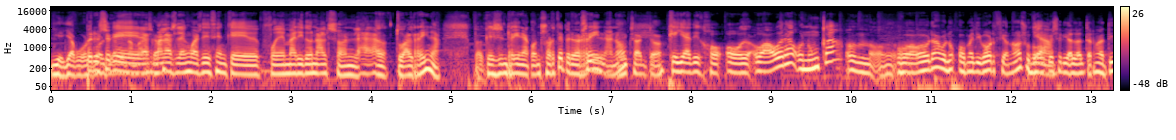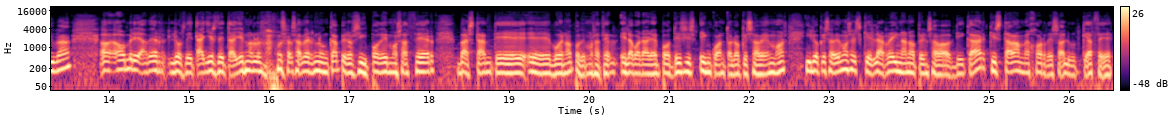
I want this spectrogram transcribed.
y ella vuelve. Pero eso que las malas lenguas dicen que fue Mary Donaldson la actual reina, porque es reina consorte, pero es Sí, reina, ¿no? exacto. Que ella dijo o, o ahora o nunca. o- ahora o, no- o me divorcio, ¿no? Supongo que sería la alternativa. Ah, hombre, a ver, los detalles, detalles no los vamos a saber nunca, pero sí podemos hacer bastante, eh, bueno, podemos hacer elaborar hipótesis en cuanto a lo que sabemos. Y lo que sabemos es que la reina no pensaba abdicar, que estaba mejor de salud que hace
